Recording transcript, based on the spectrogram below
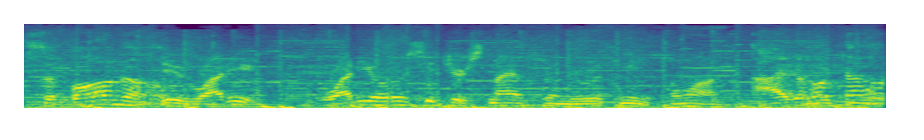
Stefano. dude, why do you why do you always hit your snipes when you're with me? Come on. I don't know.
